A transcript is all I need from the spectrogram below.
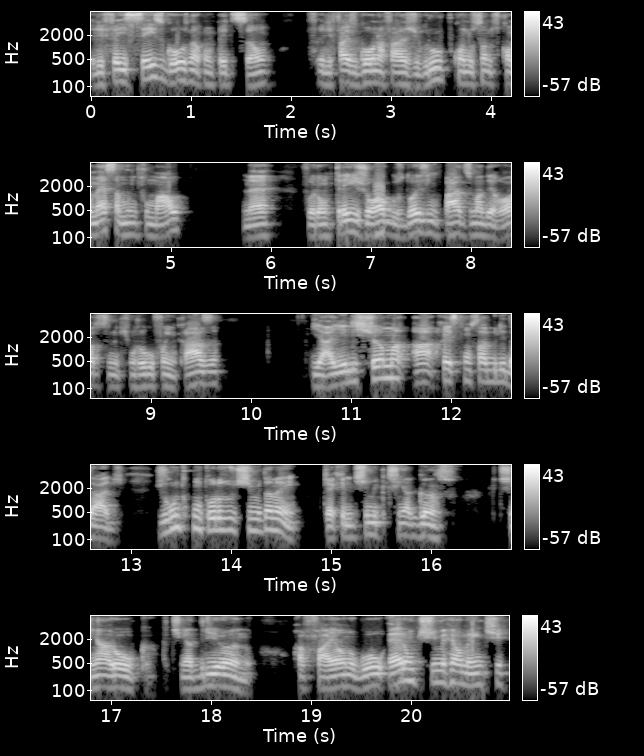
Ele fez seis gols na competição. Ele faz gol na fase de grupo, quando o Santos começa muito mal, né? Foram três jogos, dois empates uma derrota, sendo que um jogo foi em casa. E aí ele chama a responsabilidade, junto com todos o time também, que é aquele time que tinha Ganso, que tinha Arouca, que tinha Adriano, Rafael no gol. Era um time realmente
